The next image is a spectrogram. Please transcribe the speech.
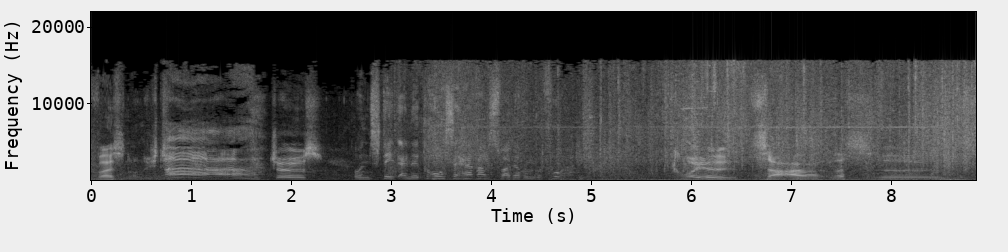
Ich weiß noch nicht. Tschüss. Uns steht eine große Herausforderung bevor. Gräuel, Zahn, was? Äh,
